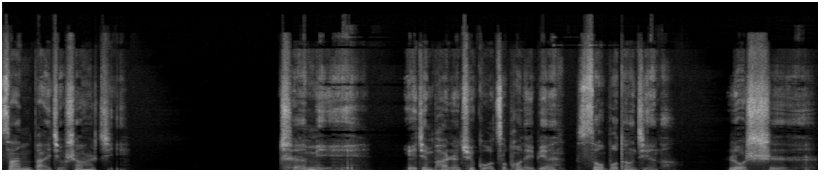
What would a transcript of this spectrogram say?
三百九十二集，陈敏已经派人去果子铺那边搜捕当检了。若是……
